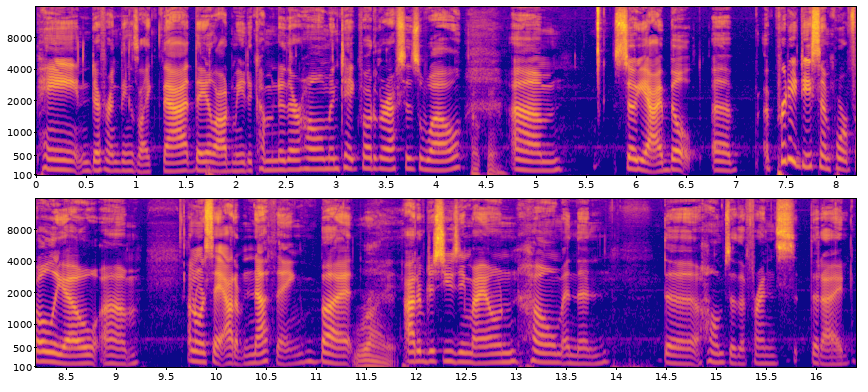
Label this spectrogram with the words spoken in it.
paint and different things like that, they allowed me to come into their home and take photographs as well. Okay. Um, so yeah, I built a, a pretty decent portfolio. Um, I don't want to say out of nothing, but Right. out of just using my own home and then the homes of the friends that I'd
